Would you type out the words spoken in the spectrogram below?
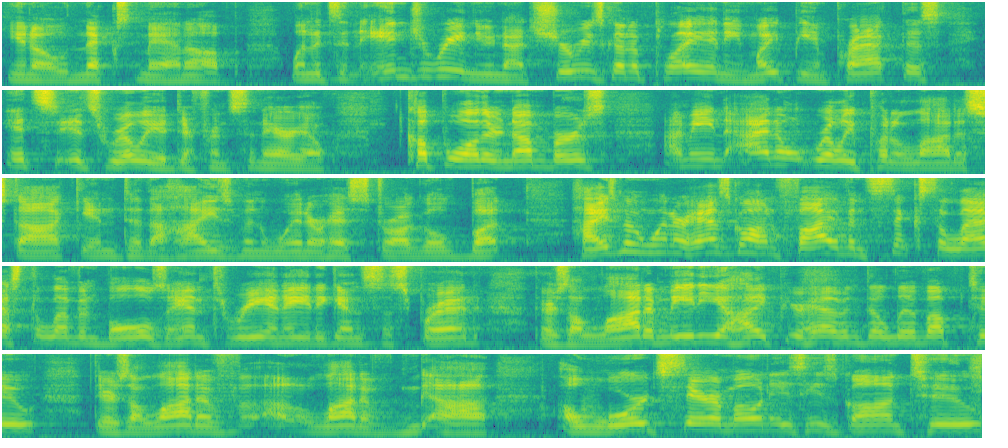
you know, next man up. When it's an injury and you're not sure he's going to play and he might be in practice, it's, it's really a different scenario. Couple other numbers. I mean, I don't really put a lot of stock into the Heisman winner has struggled, but Heisman winner has gone five and six the last 11 bowls and three and eight against the spread. There's a lot of media hype you're having to live up to. There's a lot of a lot of uh, award ceremonies he's gone to.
